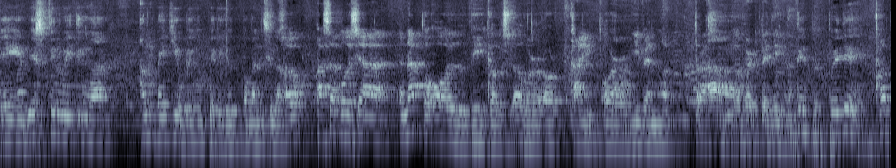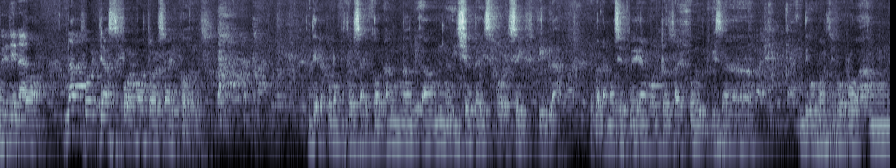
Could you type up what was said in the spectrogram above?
eh, we're still waiting na ang may curing period pa man sila. So, passable siya not to all vehicles or or kind or even what trucks Ah. uh, pwede. Hindi, pwede. Oh, pwede na. Oh, not for just for motorcycles. Hindi na po ng motorcycle. Ang, ang issue na is for safety lang. Wala mo siyempre ang motorcycle. Isa, hindi ko pa siguro ang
